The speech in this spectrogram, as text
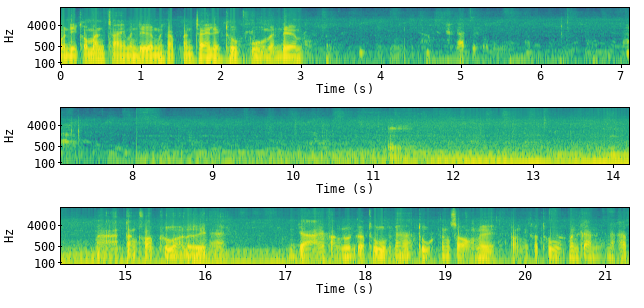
วันนี้ก็มั่นใจเหมือนเดิมนะครับ มั่นใจเลขทูบปู่เหมือนเดิมมาตั้งครอบครัวเลยนะคุณยายฝั่งนู้นก็ถูกนะ ถูกทั้งสองเลย ฝั่งนี้ก็ถูกเหมือนกันนะครับ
